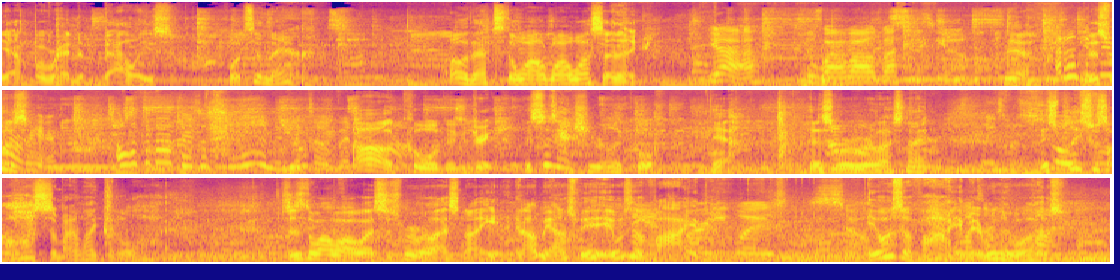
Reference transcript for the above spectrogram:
Yeah, but we're heading to Bally's. What's in there? Oh, that's the Wild Wild West, I think. Yeah, the Wild Wild West Casino. Yeah. I don't think this was. over here. Oh, look at that. There's a saloon that's open. Oh, cool. Good drink. This is actually really cool. Yeah. This is where we were last night. This place was awesome. I liked it a lot. This is the Wild Wild West. This is where we were last night. And I'll be honest with you, it was a Dance Party vibe. was so. It was a vibe. It a really fun was.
